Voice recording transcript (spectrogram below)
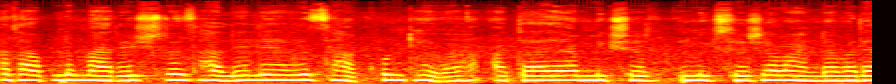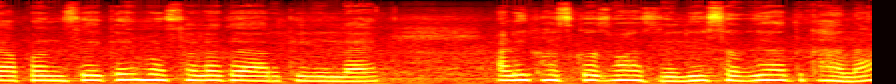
आता आपलं मॅरेजने झालेलं आहे झाकून ठेवा. आता या मिक्सर मिक्सरच्या भांड्यामध्ये आपण जे काही मसाला तयार केलेला आहे आणि खसखस भाजलेली आहे सगळे आत घाला.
